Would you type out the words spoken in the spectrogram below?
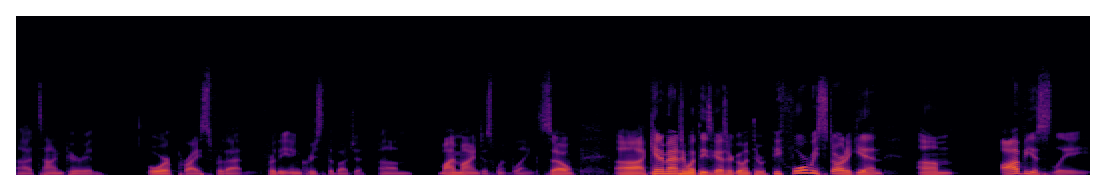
uh, time period or price for that, for the increase of the budget. Um, my mind just went blank. So uh, I can't imagine what these guys are going through. Before we start again, um, obviously,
